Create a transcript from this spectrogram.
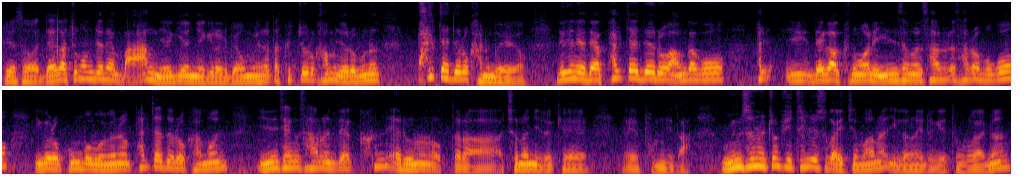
그래서 내가 조금 전에 막 얘기한 얘기를 명문하다 그쪽으로 가면 여러분은 팔자대로 가는 거예요. 근데 근데 내가 팔자대로 안 가고 팔, 이, 내가 그동안의 인생을 살, 살아보고 이거를 공부해보면은 팔자대로 가면 인생 사는데 큰 애로는 없더라. 저는 이렇게 에, 봅니다. 운수는 좀씩 틀릴 수가 있지만은 이거는 이렇게 돌아가면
